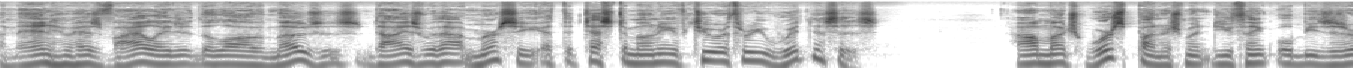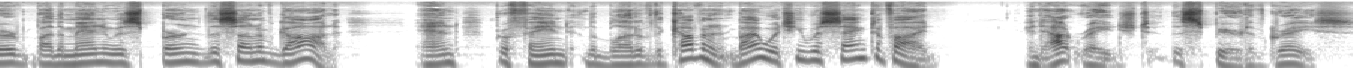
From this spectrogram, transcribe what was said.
A man who has violated the law of Moses dies without mercy at the testimony of two or three witnesses. How much worse punishment do you think will be deserved by the man who has spurned the Son of God and profaned the blood of the covenant by which he was sanctified and outraged the Spirit of grace?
